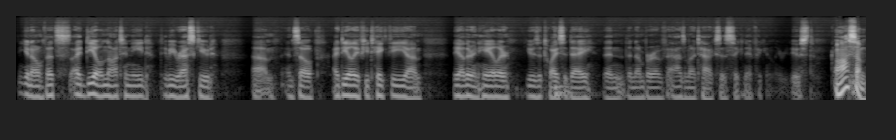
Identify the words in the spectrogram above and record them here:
you know, that's ideal not to need to be rescued. Um, and so ideally, if you take the, um, the other inhaler, use it twice a day, then the number of asthma attacks is significantly reduced. Awesome.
